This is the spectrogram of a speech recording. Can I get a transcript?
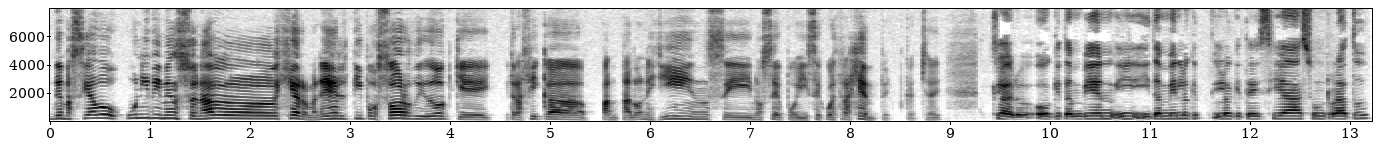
demasiado unidimensional Herman. Es el tipo sórdido que trafica pantalones jeans y, no sé, pues y secuestra gente, ¿cachai? Claro, o que también, y, y también lo que, lo que te decía hace un rato,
